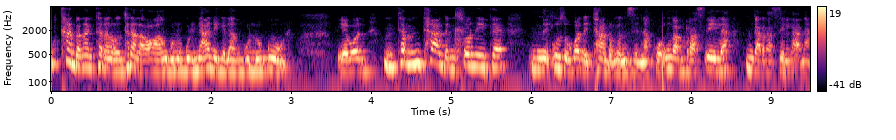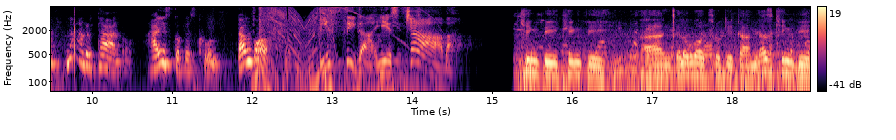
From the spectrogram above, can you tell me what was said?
ukuthandana ngithandana ngithandana kwankulunkulu nani ngela nkulunkulu? Uyabona? Mtha- mthande mhloniphe ni- uzokuba nethando ngemzini akho ungamrasela ningaraselana nando ithando hayi isigobho esikhulu danko isika yesitshaba King B King B. Ah ngicela ukuba uthloke igama. Yazi King B.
